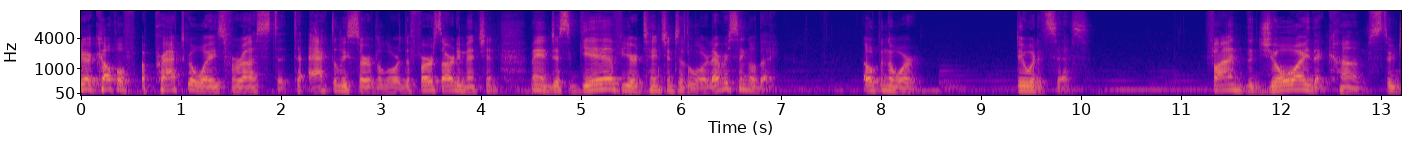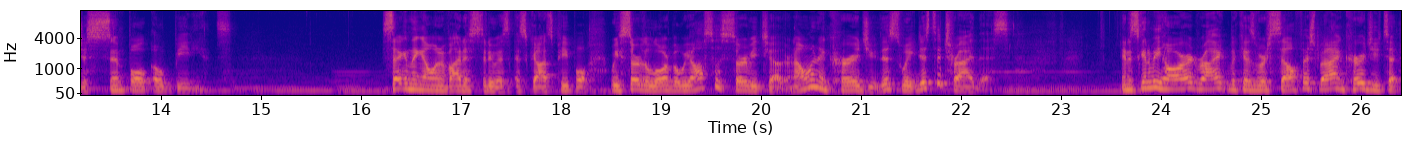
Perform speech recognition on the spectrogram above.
here are a couple of uh, practical ways for us to, to actively serve the Lord. The first, I already mentioned, man, just give your attention to the Lord every single day. Open the Word, do what it says. Find the joy that comes through just simple obedience. Second thing I want to invite us to do is, as God's people, we serve the Lord, but we also serve each other. And I want to encourage you this week just to try this. And it's going to be hard, right? Because we're selfish, but I encourage you to,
